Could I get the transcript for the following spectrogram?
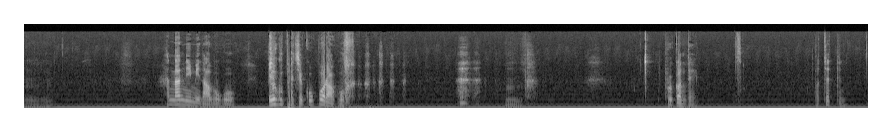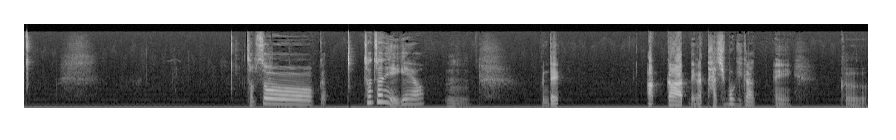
음. 한나님이 나보고 1987 꼭 보라고 음. 볼 건데. 어쨌든. 접속, 천천히 얘기해요. 음. 근데, 아까 내가 다시 보기가, 에, 그,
